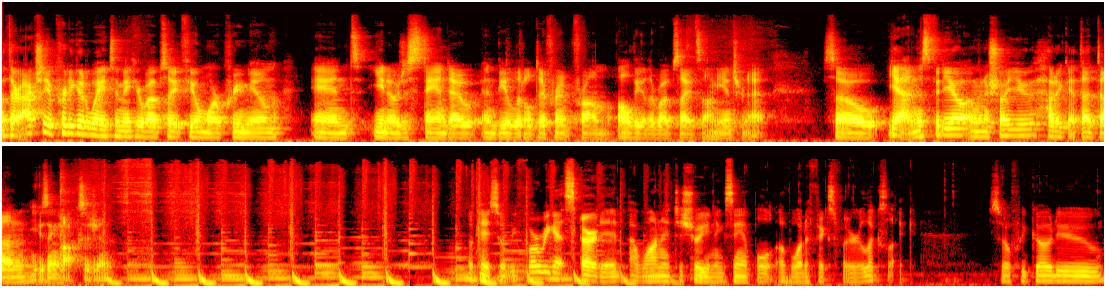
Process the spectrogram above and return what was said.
but they're actually a pretty good way to make your website feel more premium and you know just stand out and be a little different from all the other websites on the internet. So yeah, in this video, I'm going to show you how to get that done using Oxygen. Okay, so before we get started, I wanted to show you an example of what a fixed footer looks like. So if we go to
